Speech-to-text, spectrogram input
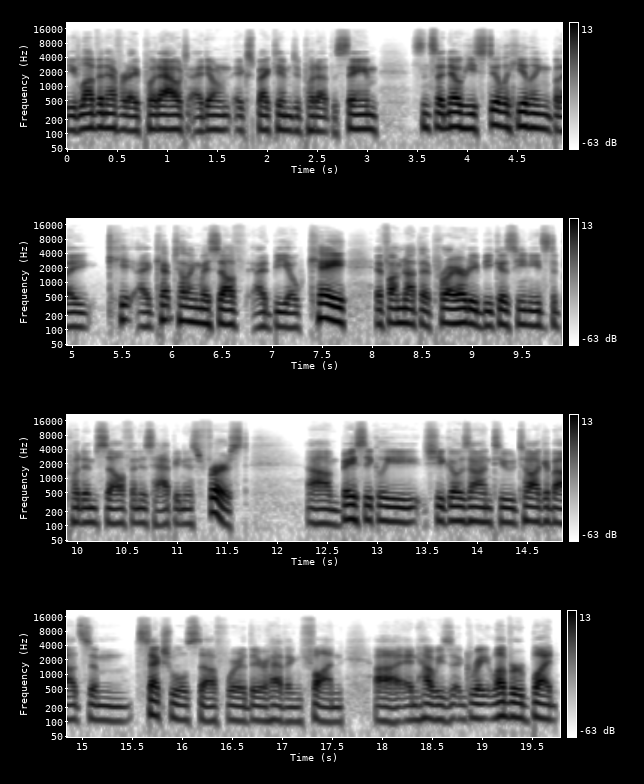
The love and effort I put out, I don't expect him to put out the same since I know he's still healing, but I I kept telling myself I'd be okay if I'm not that priority because he needs to put himself and his happiness first. Um, basically, she goes on to talk about some sexual stuff where they're having fun uh, and how he's a great lover, but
